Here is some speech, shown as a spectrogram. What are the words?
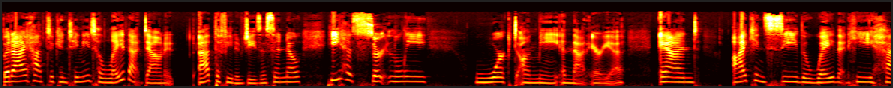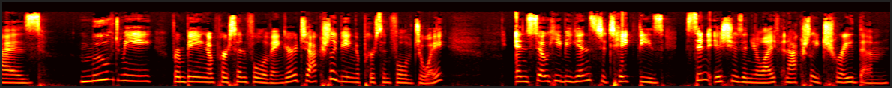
But I have to continue to lay that down at, at the feet of Jesus and know He has certainly worked on me in that area. And I can see the way that He has moved me from being a person full of anger to actually being a person full of joy. And so He begins to take these sin issues in your life and actually trade them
